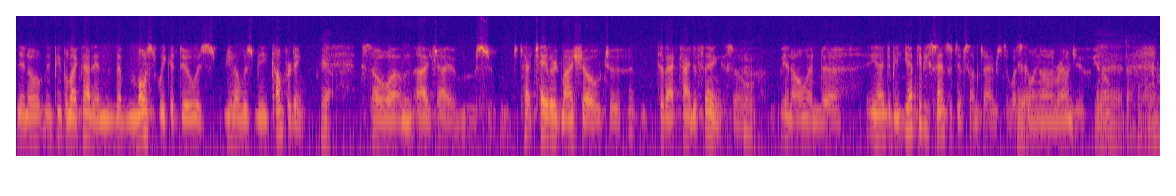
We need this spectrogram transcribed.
you know and people like that, and the most we could do is you know was be comforting. Yeah. So um, I, I t- tailored my show to to that kind of thing. So yeah. you know, and uh, you had to be you have to be sensitive sometimes to what's yeah. going on around you. You yeah, know. Yeah, definitely.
